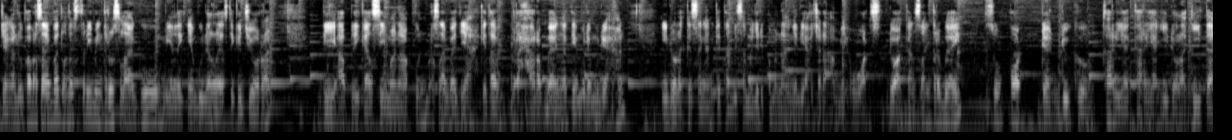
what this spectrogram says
Jangan lupa persahabat untuk streaming terus lagu miliknya Bunda Lesti Kejora di aplikasi mana pun persahabat ya. Kita berharap banget ya mudah-mudahan idola kesenangan kita bisa menjadi pemenangnya di acara AMI Awards. Doakan selain terbaik, support, dan dukung karya-karya idola kita.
